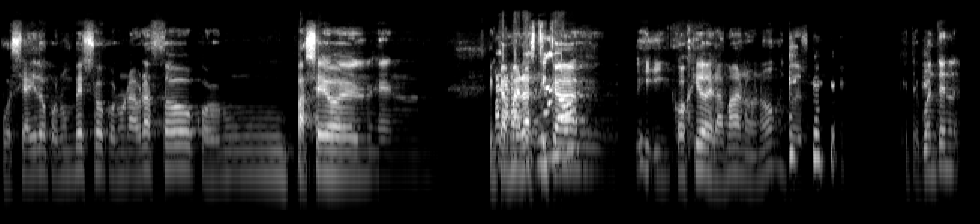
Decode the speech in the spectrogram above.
pues se ha ido con un beso, con un abrazo, con un paseo en, en, cama elástica y, cogido de la mano, ¿no? Entonces, que te cuenten,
